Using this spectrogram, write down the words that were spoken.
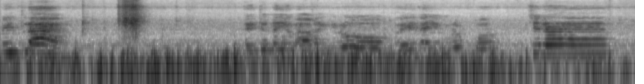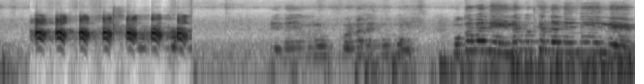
Wait lang. Ito na yung aking room. Ayan na yung room ko. Tcharan! Ayan na yung room ko. Nakikubong. Huwag ka manilip. Ba't ka naninilip?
